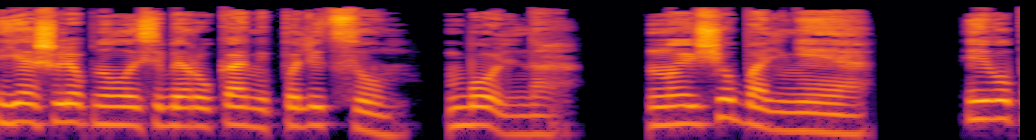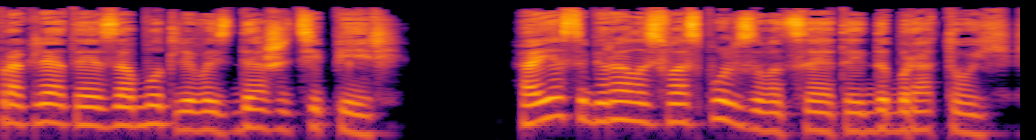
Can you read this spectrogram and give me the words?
Я шлепнула себя руками по лицу. Больно. Но еще больнее. Его проклятая заботливость даже теперь. А я собиралась воспользоваться этой добротой.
